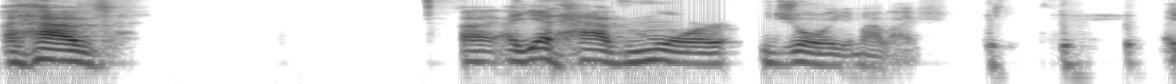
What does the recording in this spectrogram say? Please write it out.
I have, I yet have more joy in my life. So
